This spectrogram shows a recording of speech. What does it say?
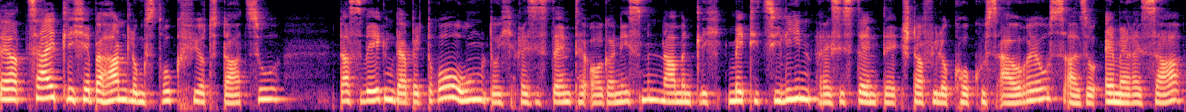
Der zeitliche Behandlungsdruck führt dazu, dass wegen der Bedrohung durch resistente Organismen, namentlich Methicillin-resistente Staphylococcus aureus, also MRSA,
